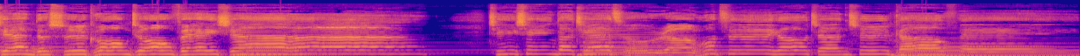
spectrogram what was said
限的时空中飞翔。即兴的节奏让我自由展翅高飞，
